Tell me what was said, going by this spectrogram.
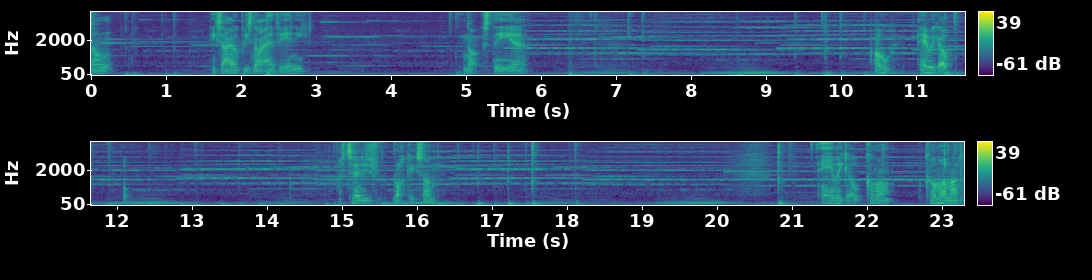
don't. He's, I hope he's not heavy and he knocks the. Uh... Oh, here we go. I've turned his rockets on. Here we go. Come on. Come on, lad.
